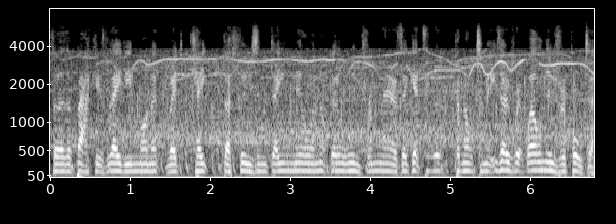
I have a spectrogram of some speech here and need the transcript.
Further back is Lady Monarch, Red Cape, Baffoos and Dame Mill are not going to win from there as they get to the penultimate. He's over it well, News Reporter.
